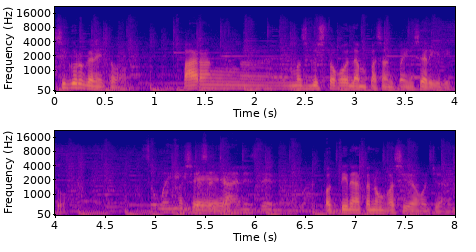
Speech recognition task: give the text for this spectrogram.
Siguro ganito. Parang ah, mas gusto ko lampasan pa yung sarili ko. So mahilig ka sa challenge din, no? Pag tinatanong kasi ako dyan,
